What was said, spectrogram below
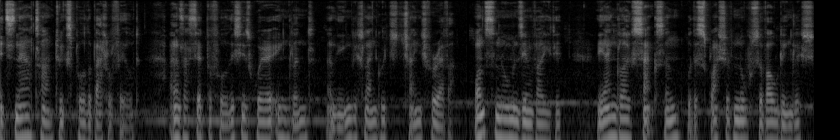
It's now time to explore the battlefield, and as I said before, this is where England and the English language changed forever. Once the Normans invaded, the Anglo Saxon, with a splash of Norse of Old English,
